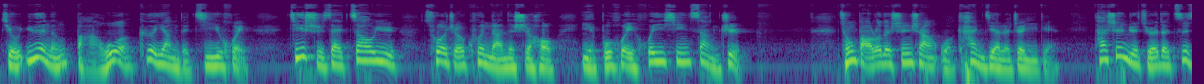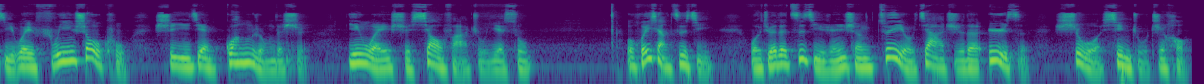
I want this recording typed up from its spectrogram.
就越能把握各样的机会。即使在遭遇挫折困难的时候，也不会灰心丧志。从保罗的身上，我看见了这一点。他甚至觉得自己为福音受苦是一件光荣的事，因为是效法主耶稣。我回想自己。我觉得自己人生最有价值的日子是我信主之后，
